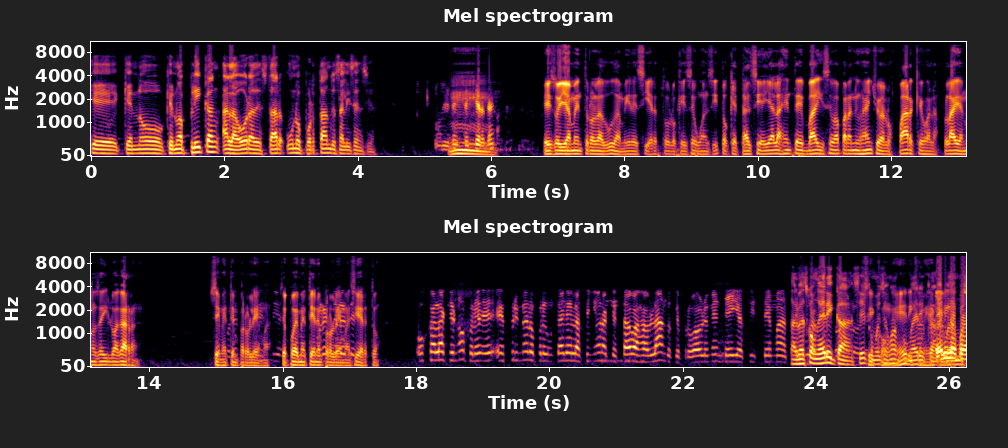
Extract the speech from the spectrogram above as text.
que, que, no, que no aplican a la hora de estar uno portando esa licencia. Mm. Eso ya me entró la duda, mire, es cierto lo que dice Juancito. ¿Qué tal si allá la gente va y se va para New Hampshire a los parques o a las playas, no sé, y lo agarran? Se mete en problemas, se puede meter en problemas, le- ¿cierto? Ojalá que no, pero es, es primero preguntarle a la señora que estabas hablando, que probablemente ella sí esté más. Tal vez con Erika, sí, Sí, como dice con Juan, con Erika, Erika. Puede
